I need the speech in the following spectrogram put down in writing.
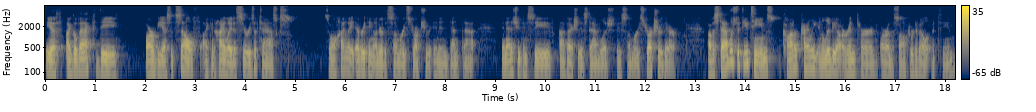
If I go back to the RBS itself, I can highlight a series of tasks. So I'll highlight everything under the summary structure and indent that. And as you can see, I've actually established a summary structure there. I've established a few teams. Connor, Kylie, and Olivia are in turn are on the software development team.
